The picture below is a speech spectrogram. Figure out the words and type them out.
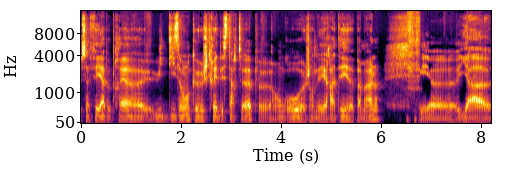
ça fait à peu près 8-10 ans que je crée des startups. en gros, j'en ai raté pas mal. Et il y a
